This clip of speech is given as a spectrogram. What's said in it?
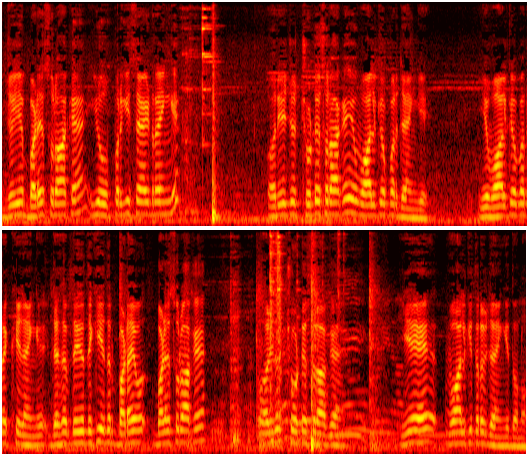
जो ये बड़े सुराख हैं, ये ऊपर की साइड रहेंगे। और ये जो छोटे सुराख है ये वाल के ऊपर जाएँगे। ये वाल के ऊपर रखे जाएँगे। जैसे देखिए देखिए इधर बड़े बड़े सुराख है और इधर छोटे सुराख हैं। ये वाल की तरफ़ जाएँगे दोनों।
